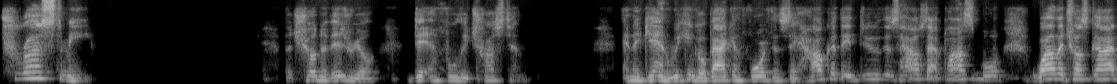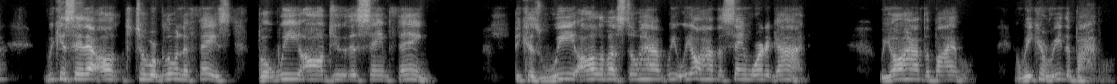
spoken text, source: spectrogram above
Trust me the children of Israel didn't fully trust him. And again, we can go back and forth and say, how could they do this? How's that possible? Why don't they trust God? We can say that all until we're blue in the face, but we all do the same thing because we, all of us, still have, we, we all have the same word of God. We all have the Bible and we can read the Bible,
